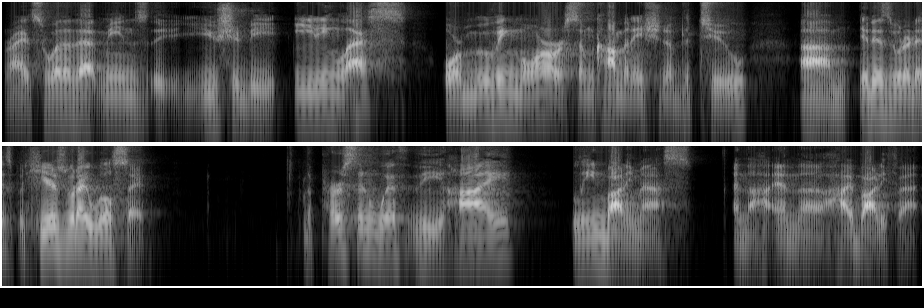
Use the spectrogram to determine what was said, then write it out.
right? So whether that means you should be eating less or moving more or some combination of the two, um, it is what it is. But here's what I will say: the person with the high lean body mass and the, and the high body fat,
